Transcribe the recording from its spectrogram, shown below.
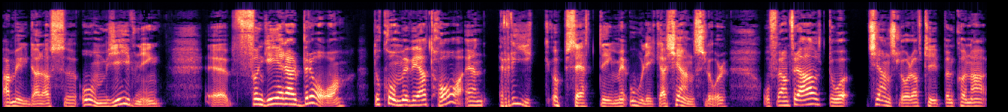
amygdalas eh, omgivning eh, fungerar bra, då kommer vi att ha en rik uppsättning med olika känslor. Och framförallt då känslor av typen kunna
